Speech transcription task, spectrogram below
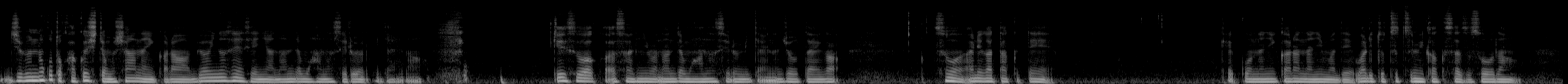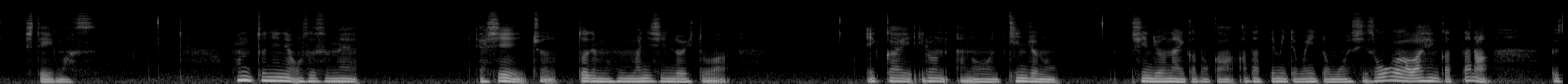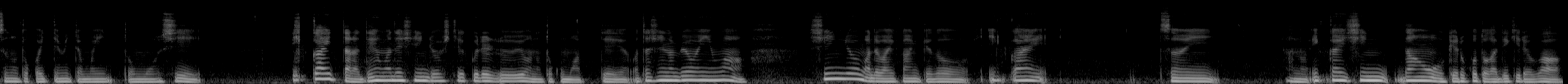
自分のこと隠してもしゃあないから病院の先生には何でも話せるみたいなケースワーカーさんには何でも話せるみたいな状態がすごいありがたくて結構何から何まで割と包み隠さず相談しています。本当にねおすすめやしちょっとでもほんまにしんどい人は一回いろんあの近所の心療内科とか当たってみてもいいと思うしそこが合わへんかったら別のとこ行ってみてもいいと思うし一回行ったら電話で診療してくれるようなとこもあって私の病院は診療まではいかんけど一回通院あの一回診断を受けることができれば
